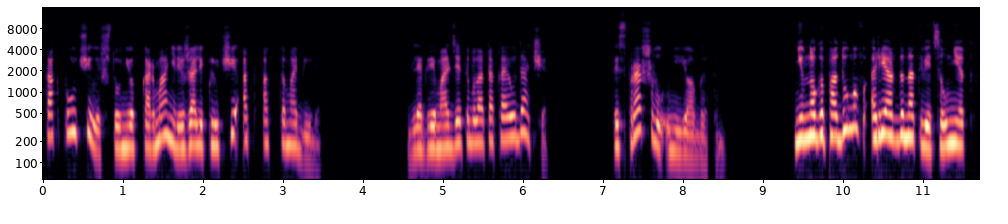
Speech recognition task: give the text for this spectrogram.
Как получилось, что у нее в кармане лежали ключи от автомобиля? Для Гримальди это была такая удача. Ты спрашивал у нее об этом? Немного подумав, Риордан ответил «нет».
